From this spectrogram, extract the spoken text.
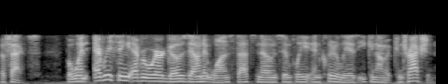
effects. But when everything everywhere goes down at once, that's known simply and clearly as economic contraction.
